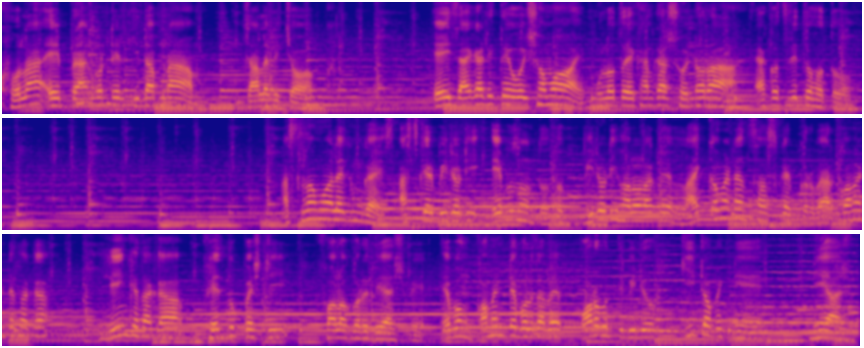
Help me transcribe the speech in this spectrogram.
খোলা এই প্রাঙ্গণটির কিতাব নাম জালেবি চক। এই জায়গাটিতে ওই সময় মূলত এখানকার সৈন্যরা একত্রিত হতো। আসসালামু আলাইকুম গাইস আজকের ভিডিওটি এ পর্যন্ত। তো ভিডিওটি ভালো লাগলে লাইক কমেন্ট অ্যান্ড সাবস্ক্রাইব করবে। আর কমেন্টে থাকা লিঙ্কে থাকা ফেসবুক পেজটি ফলো করে দিয়ে আসবে। এবং কমেন্টে বলে যাবে পরবর্তী ভিডিও কী টপিক নিয়ে নিয়ে আসব।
